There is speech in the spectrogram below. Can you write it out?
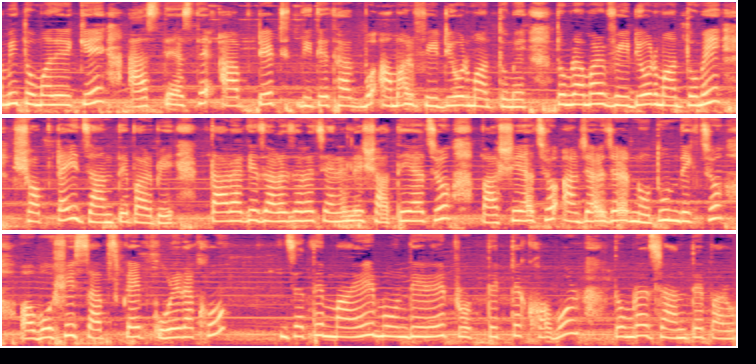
আমি তোমাদেরকে আস্তে আস্তে আপডেট দিতে থাকব আমার ভিডিওর মাধ্যমে। তোমরা আমার ভিডিওর মাধ্যমে সবটাই জানতে পারবে। তার আগে যারা যারা চ্যানেলের সাথে আছো, পাশে আছো, আর যারা যারা নতুন দেখছ, অবশ্যই সাবস্ক্রাইব করে রাখো। যাতে মায়ের মন্দিরের প্রত্যেকটা খবর তোমরা জানতে পারো।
